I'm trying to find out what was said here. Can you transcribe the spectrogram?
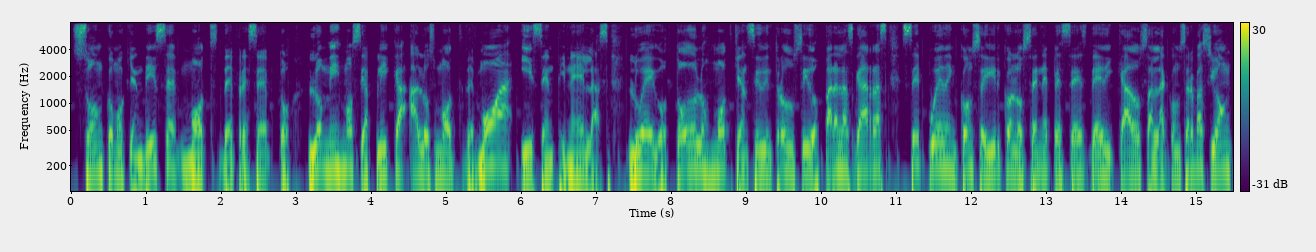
Son como quien dice mods de precepto. Lo mismo se aplica a los mods de Moa y Centinelas. Luego, todos los mods que han sido introducidos para las garras se pueden conseguir con los NPCs dedicados a la conservación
